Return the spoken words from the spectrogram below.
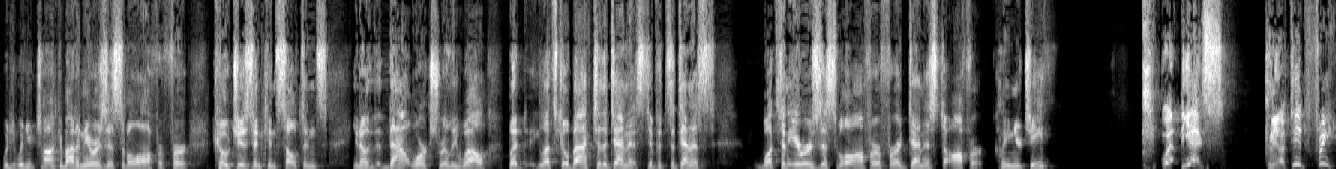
when you, when you talk about an irresistible offer for coaches and consultants, you know th- that works really well. But let's go back to the dentist. If it's a dentist, what's an irresistible offer for a dentist to offer? Clean your teeth? Well, yes, clean your teeth free.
